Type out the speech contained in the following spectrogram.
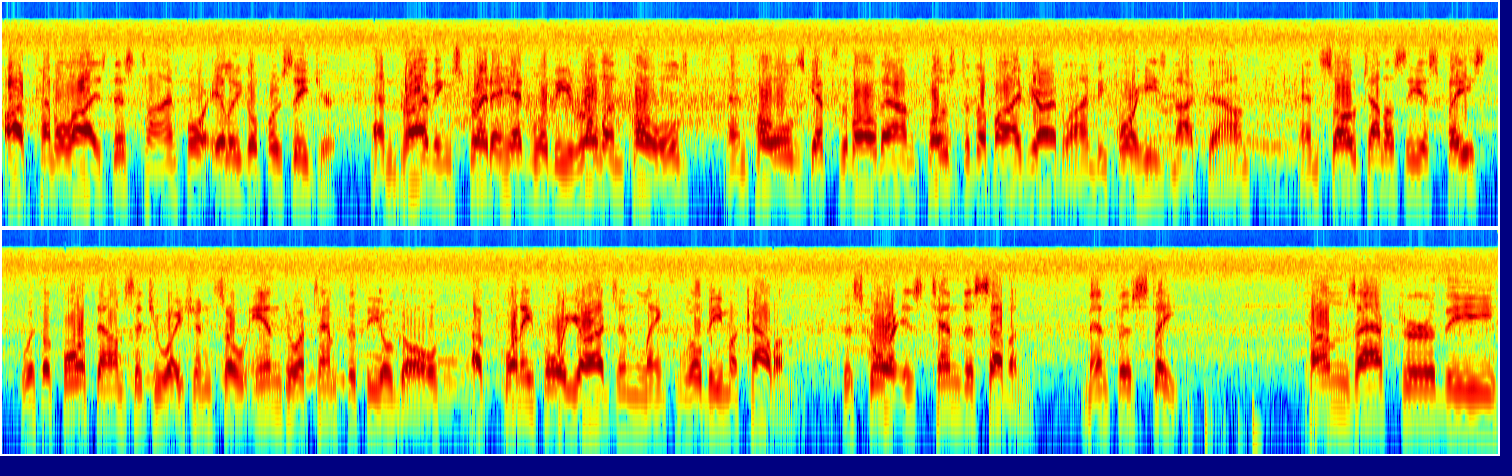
are penalized this time for illegal procedure. And driving straight ahead will be Roland Poles, and Poles gets the ball down close to the five-yard line before he's knocked down. And so Tennessee is faced with a fourth down situation, so in to attempt the field goal of 24 yards in length will be McCallum. The score is 10 to 7. Memphis State comes after the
